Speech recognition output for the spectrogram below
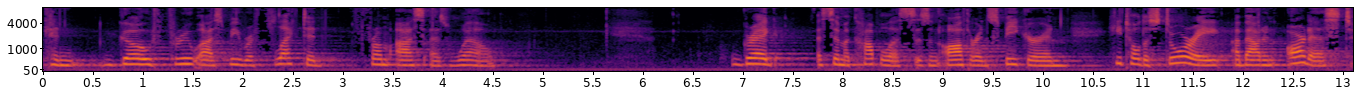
can go through us, be reflected from us as well. Greg Asimakoupoulos is an author and speaker, and he told a story about an artist,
